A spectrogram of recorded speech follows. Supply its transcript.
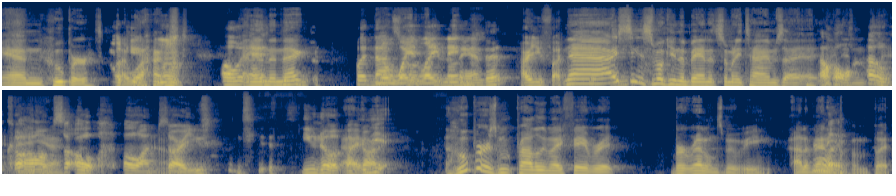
and Hooper. Okay. I watched. Oh, And then the next, but No not White Lightning? the Bandit. Are you fucking? nah, kidding? I've seen Smokey and the Bandit so many times. I, I- I Oh, didn't- oh, uh, oh, I'm yeah. so, oh, oh, I'm sorry. You, you know it by Uh, heart. yeah, Hooper's m- probably my favorite Burt Reynolds movie out of any of them. But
